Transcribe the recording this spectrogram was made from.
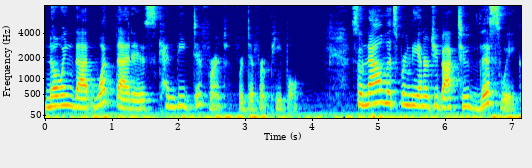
knowing that what that is can be different for different people. So now let's bring the energy back to this week.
